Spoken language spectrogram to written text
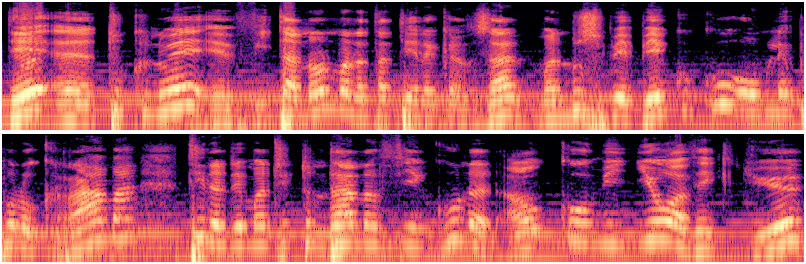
dia tokony hoe vitanao ny manatanteraka an'izany. Mandroso bebe kokoa ao amin'ilay programme tian'Andriamanitra hitondrana ny fiangonana, en communion avec Dieu.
